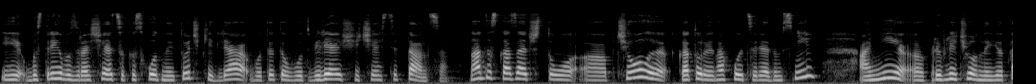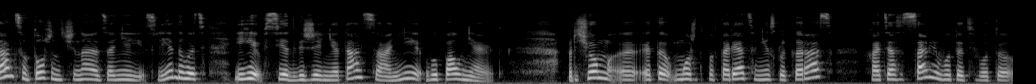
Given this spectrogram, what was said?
и быстрее возвращается к исходной точке для вот этой вот виляющей части танца. Надо сказать, что а, пчелы, которые находятся рядом с ней, они, э, привлеченные ее танцем, тоже начинают за ней следовать, и все движения танца они выполняют. Причем э, это может повторяться несколько раз, хотя сами вот эти вот э,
